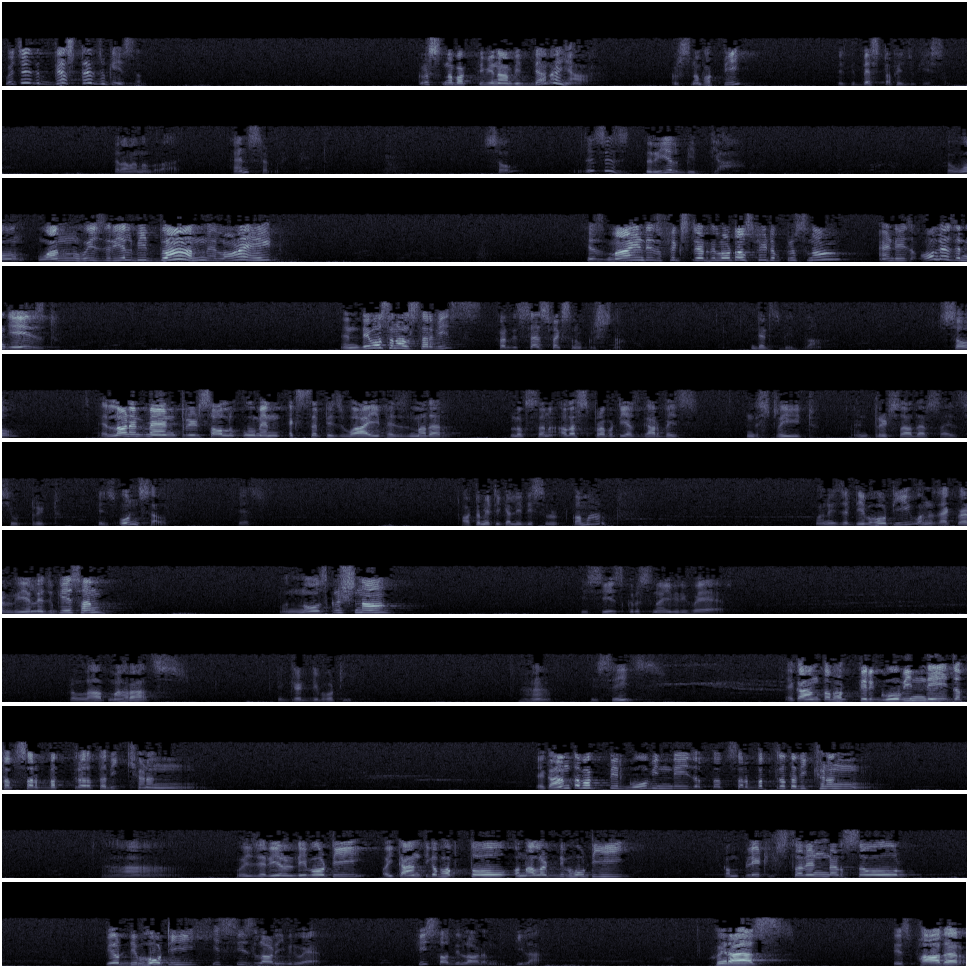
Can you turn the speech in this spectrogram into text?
which is the best education Krishna bhakti बिना विद्या नहीं यार Krishna bhakti is the best of education Ramananda Raya answer like that so this is real vidya. One who is real vidwan learnt his mind is fixed at the lotus feet of Krishna and he is always engaged in devotional service for the satisfaction of Krishna. That's vidwan. So, a learned man treats all women except his wife as his mother, looks on others' property as garbage in the street, and treats others as he would treat his own self. Yes? Automatically this will come out. One is a devotee, one has acquired real education, one knows Krishna, he sees Krishna everywhere. Prahlad Maharaj, a great devotee. Huh? He says, एकांत भक्तिर गोविंदे ज तत्सर्वत्र तदीक्षण एकांत भक्तिर गोविंदे ज तत्सर्वत्र तदीक्षण who. Is real devotee aikantika bhakta, unalloyed devotee complete surrender soul, pure devotee he sees lord everywhere he saw the lord and दिला हुर एज इज़ फादर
